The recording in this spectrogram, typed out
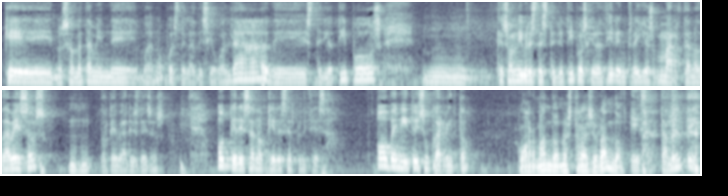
que nos habla también de, bueno, pues de la desigualdad, de estereotipos, mm, que son libres de estereotipos, quiero decir, entre ellos Marta no da besos, porque hay varios de esos, o Teresa no quiere ser princesa, o Benito y su carrito, O Armando, no estás llorando. exactamente.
